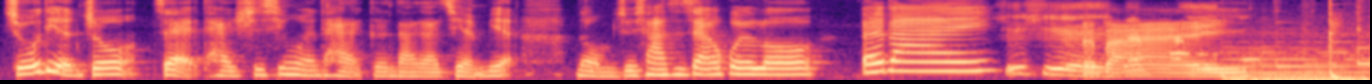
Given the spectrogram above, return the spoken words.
九点钟在台视新闻台跟大家见面。那我们就下次再会喽，拜拜，谢谢，拜拜。拜拜。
